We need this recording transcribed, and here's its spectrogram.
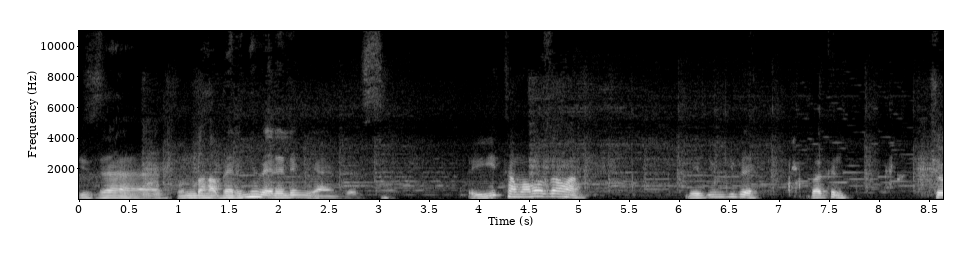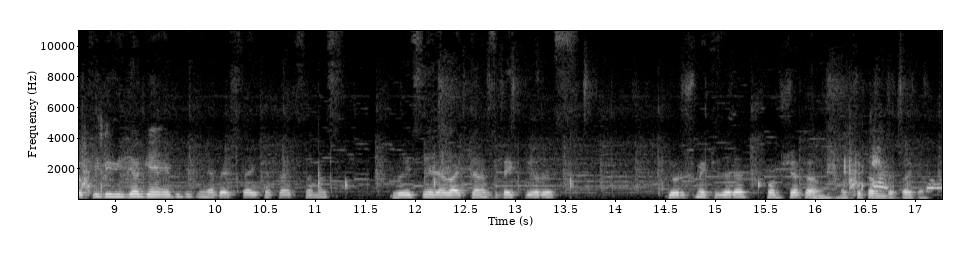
Güzel. Bunun da haberini verelim yani. İyi tamam o zaman. Dediğim gibi bakın çok iyi bir video gelebilir yine 5 like atarsanız. Dolayısıyla like'larınızı bekliyoruz. Görüşmek üzere. Hoşça kalın. Hoşça kalın. Hoşça kalın.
